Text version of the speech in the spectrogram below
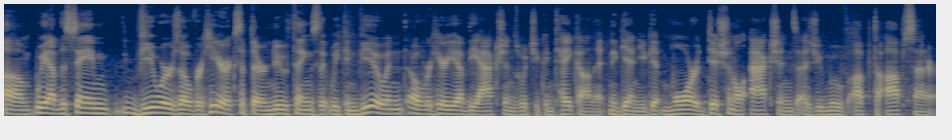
Um, we have the same viewers over here, except there are new things that we can view. And over here, you have the actions which you can take on it. And again, you get more additional actions as you move up to Ops Center.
